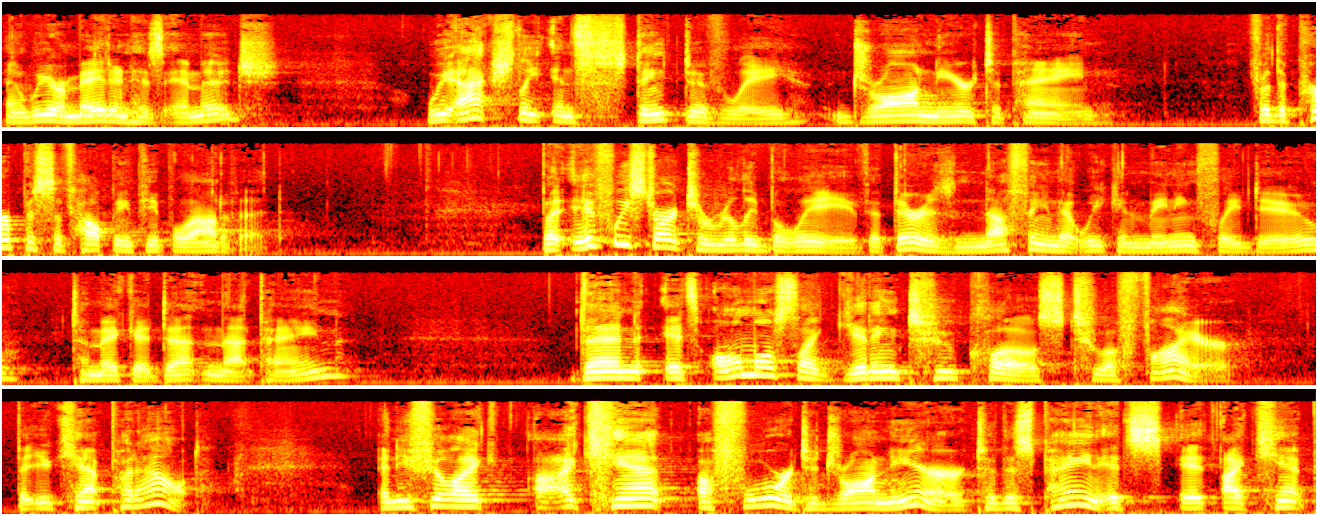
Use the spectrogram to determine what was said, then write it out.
and we are made in his image, we actually instinctively draw near to pain for the purpose of helping people out of it. But if we start to really believe that there is nothing that we can meaningfully do to make a dent in that pain, then it's almost like getting too close to a fire that you can't put out. And you feel like, I can't afford to draw near to this pain. It's, it, I can't,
